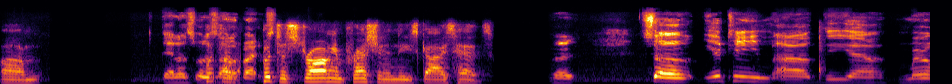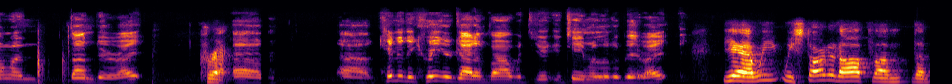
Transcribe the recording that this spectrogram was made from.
Um, yeah, that's what it's all a, about. Puts a strong impression in these guys' heads. Right. So your team, uh, the uh, Maryland Thunder, right? Correct. Um, uh, Kennedy Krieger got involved with your, your, team a little bit, right? Yeah, we we started off. Um, the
